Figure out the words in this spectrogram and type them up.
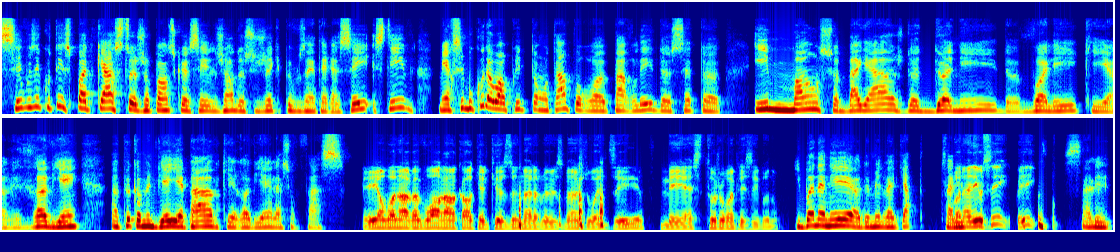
Si vous écoutez ce podcast, je pense que c'est le genre de sujet qui peut vous intéresser. Steve, merci beaucoup d'avoir pris de ton temps pour euh, parler de cet euh, immense bagage de données, de volets qui revient un peu comme une vieille épave qui revient à la surface. Et on va en revoir encore quelques-unes, malheureusement, je dois le dire. Mais c'est toujours un plaisir, Bruno. Et bonne année 2024. Euh, Salut. Bonne année aussi. Oui. Salut.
